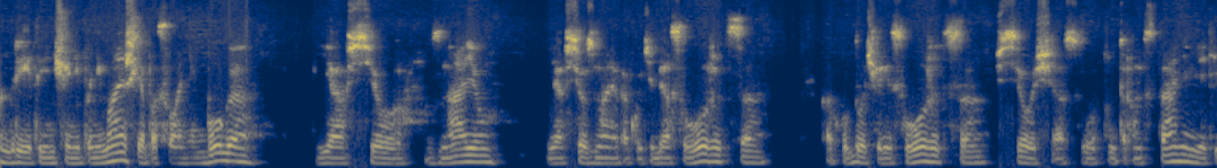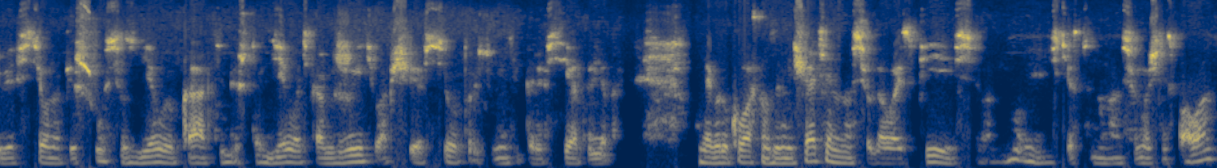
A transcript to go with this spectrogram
Андрей, ты ничего не понимаешь, я посланник Бога, я все знаю, я все знаю, как у тебя сложится, как у дочери сложится. Все, сейчас вот утром встанем, я тебе все напишу, все сделаю, как тебе что делать, как жить, вообще все. То есть у меня теперь все ответы. Я говорю, классно, замечательно, все, давай спи, и все. Ну, и, естественно, она всю ночь не спала.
